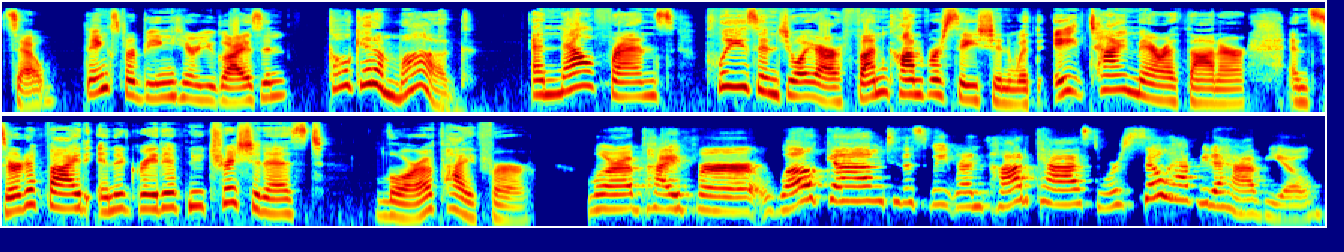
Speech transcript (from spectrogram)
So thanks for being here, you guys, and go get a mug. And now, friends, please enjoy our fun conversation with eight time marathoner and certified integrative nutritionist, Laura Piper. Laura Piper, welcome to the Sweet Run podcast. We're so happy to have you.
